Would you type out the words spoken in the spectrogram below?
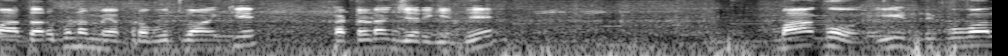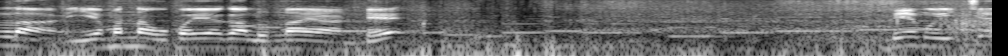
మా తరపున మేము ప్రభుత్వానికి కట్టడం జరిగింది. మాకు ఈ ట్రిప్ వల్ల ఏమన్నా ఉపయోగాలు ఉన్నాయా అంటే మేము ఇచ్చే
